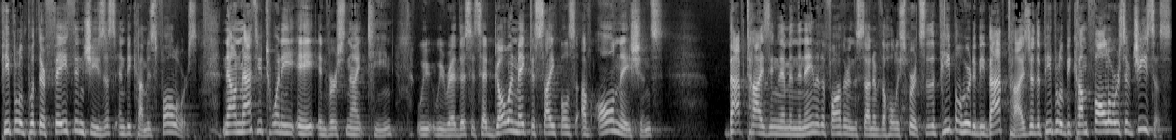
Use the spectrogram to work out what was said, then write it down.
People who put their faith in Jesus and become his followers. Now, in Matthew 28, in verse 19, we, we read this. It said, Go and make disciples of all nations, baptizing them in the name of the Father and the Son and of the Holy Spirit. So, the people who are to be baptized are the people who become followers of Jesus.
